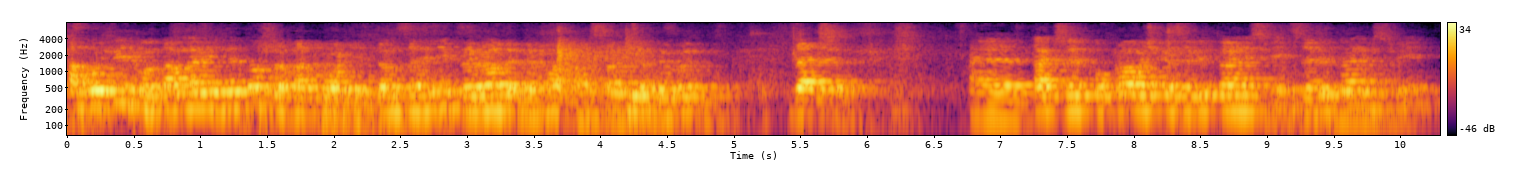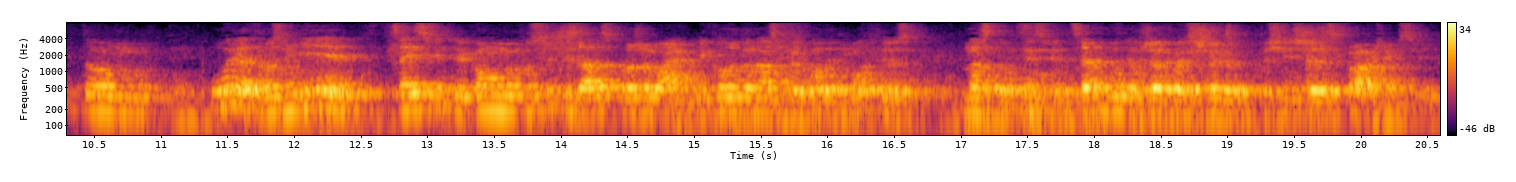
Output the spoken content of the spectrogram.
А по фільму там навіть не то, що гармонії, там взагалі природи немає, а сонця не видно. Далі. Е, Також поправочка за віртуальний світ. За віртуальним світом уряд розуміє цей світ, в якому ми по суті зараз проживаємо. І коли до нас приходить Морфеус, наступний світ це буде вже фальшивим, точніше справжнім світом.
